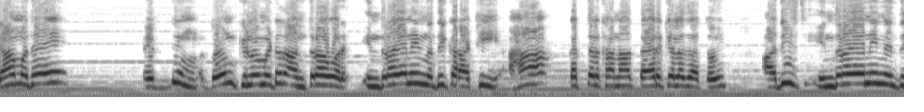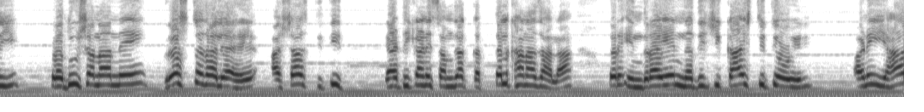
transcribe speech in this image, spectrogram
यामध्ये एकदम दोन किलोमीटर अंतरावर इंद्रायणी नदी काठी हा कत्तलखाना तयार केला जातोय. आधीच इंद्रायणी नदी प्रदूषणाने ग्रस्त झाले आहे अशा स्थितीत या ठिकाणी समजा कत्तलखाना झाला तर इंद्रायण नदीची काय स्थिती होईल? आणि ह्या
